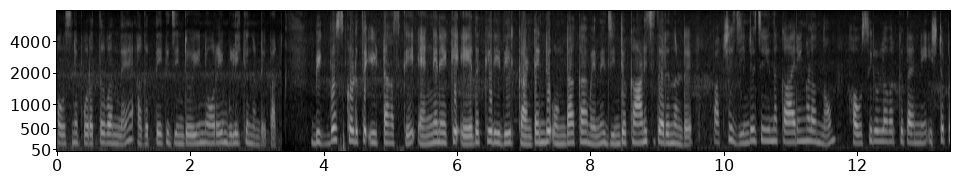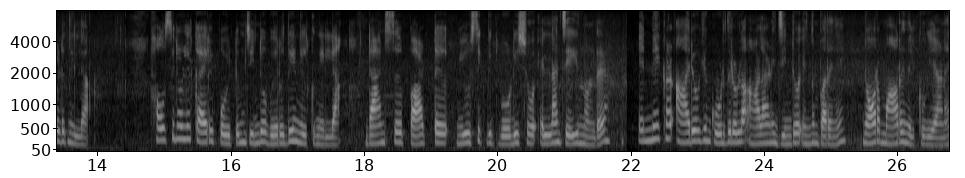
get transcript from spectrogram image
ഹൗസിന് പുറത്ത് വന്ന് അകത്തേക്ക് ജിൻഡോയും നോറയും വിളിക്കുന്നുണ്ട്. ബിഗ് ബോസ് കൊടുത്ത ഈ ടാസ്ക് എങ്ങനെയൊക്കെ ഏതൊക്കെ രീതിയിൽ കണ്ടന്റ് ഉണ്ടാക്കാമെന്ന് ജിൻഡോ കാണിച്ചു തരുന്നുണ്ട്. പക്ഷേ ജിൻഡോ ചെയ്യുന്ന കാര്യങ്ങളൊന്നും ഹൗസിലുള്ളവർക്ക് തന്നെ ഇഷ്ടപ്പെടുന്നില്ല. ഹൗസിനുള്ളിൽ കയറിപ്പോയിട്ടും ജിൻഡോ വെറുതെ നിൽക്കുന്നില്ല. ഡാൻസ് പാട്ട് മ്യൂസിക് വിത്ത് ബോഡി ഷോ എല്ലാം ചെയ്യുന്നുണ്ട്. എന്നേക്കാൾ ആരോഗ്യം കൂടുതലുള്ള ആളാണ് ജിൻഡോ എന്നും പറഞ്ഞ് നോർ മാറി നിൽക്കുകയാണ്.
